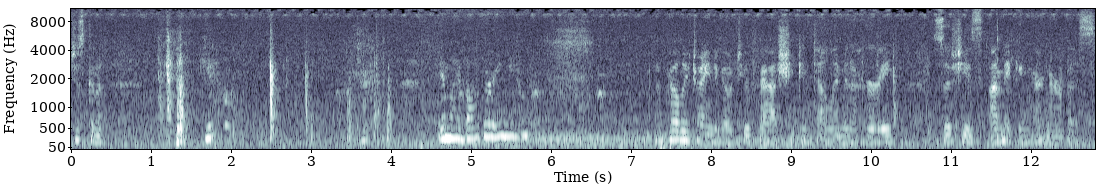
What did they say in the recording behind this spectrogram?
just gonna, yeah. Am I bothering you? Probably trying to go too fast. She can tell I'm in a hurry. So she's, I'm making her nervous.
